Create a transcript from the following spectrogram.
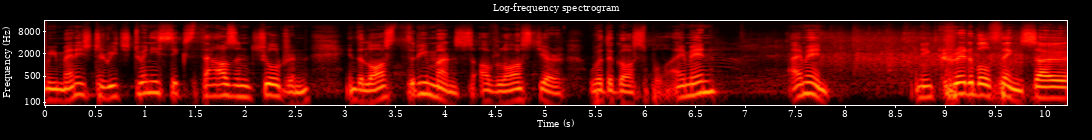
we managed to reach 26,000 children in the last three months of last year with the gospel. Amen. Amen an incredible thing. So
